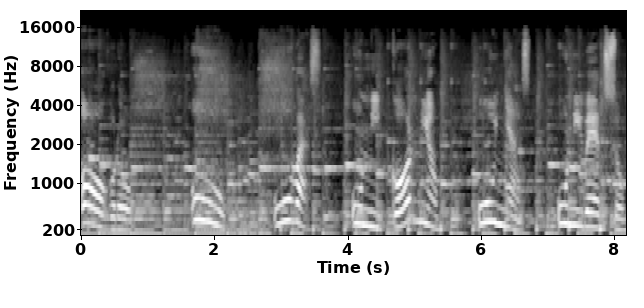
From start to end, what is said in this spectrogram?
Ogro. U. Uvas. Unicornio. Uñas. Universo.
